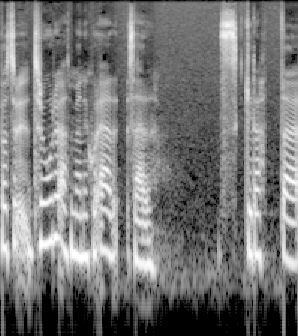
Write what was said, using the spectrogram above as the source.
Tr- tror du att människor är så här skratta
